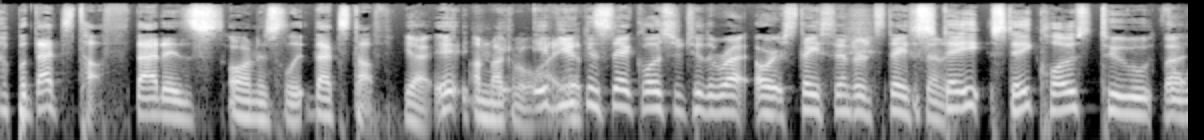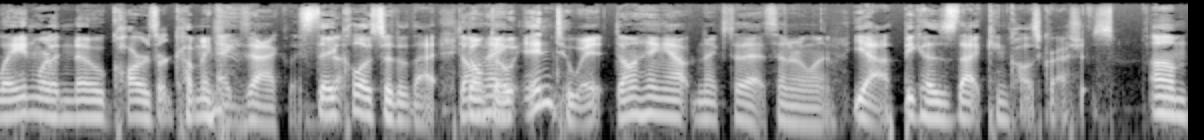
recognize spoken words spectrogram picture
but- but, that's tough. That is honestly that's tough. yeah. It, I'm not gonna If lie, you can stay closer to the right or stay centered, stay centered. Stay stay close to the lane where no cars are coming. Exactly. stay Don't- closer to that. don't Don't, go into it. Don't hang out next to that center line. Yeah, because that can cause crashes. Um,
